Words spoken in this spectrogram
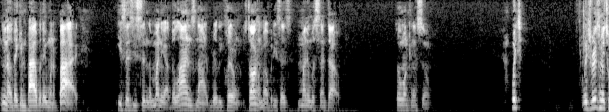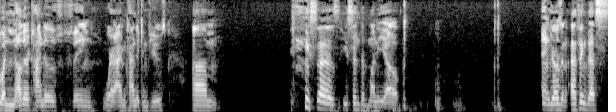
you know, they can buy what they want to buy. He says he's sending the money out. The line's not really clear on what he's talking about, but he says money was sent out, so one can assume. Which which brings me to another kind of thing where I'm kind of confused. Um, he says he sent the money out, and girls, and I think that's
